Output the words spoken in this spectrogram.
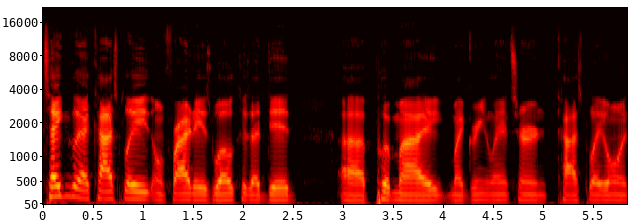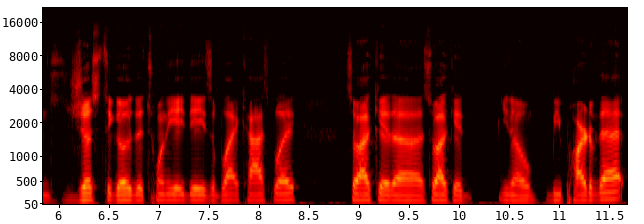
technically I cosplayed on Friday as well because I did – uh, put my my Green Lantern cosplay on just to go to the 28 Days of Black cosplay, so I could uh, so I could you know be part of that.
